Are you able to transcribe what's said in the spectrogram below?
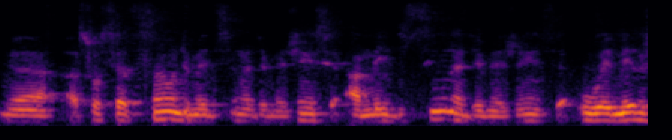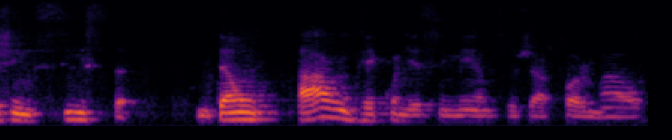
né, a Associação de Medicina de Emergência, a medicina de emergência, o emergencista. Então, há um reconhecimento já formal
